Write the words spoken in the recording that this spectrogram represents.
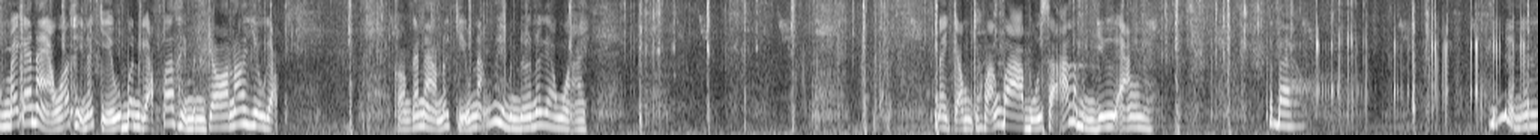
Mấy cái nào thì nó chịu, bên gập thì mình cho nó vô gập còn cái nào nó chịu nắng thì mình đưa nó ra ngoài. Này trồng cho khoảng 3 buổi xả là mình dư ăn nè. Cái bao. Dính này nữa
